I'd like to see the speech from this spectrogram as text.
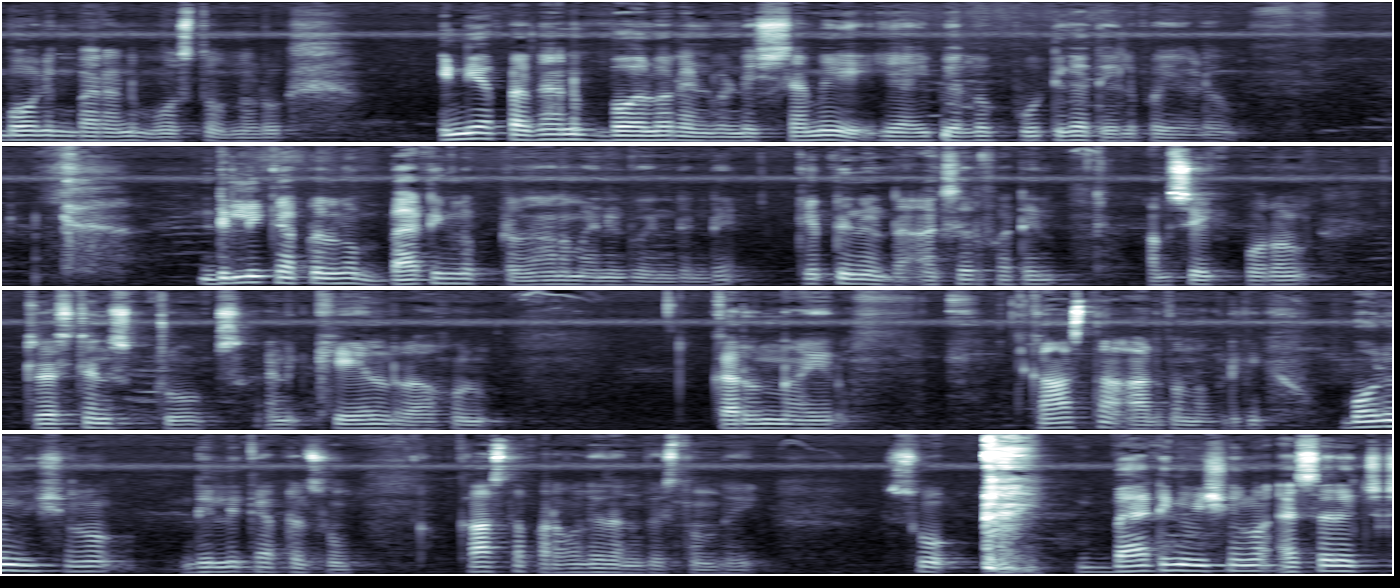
బౌలింగ్ భారాన్ని మోస్తూ ఉన్నాడు. ఇండియా ప్రధాన బౌలర్ అయినటువంటి షమి ఈ ఐపీఎల్లో పూర్తిగా తేలిపోయాడు. ఢిల్లీ క్యాపిటల్లో బ్యాటింగ్లో ప్రధానమైనటువంటి ఏంటంటే కెప్టెన్ అంటే Akshar Patel Abhishek Porel Tristan Stubbs and KL Rahul Karun Nair కాస్త ఆడుతున్నప్పటికీ బౌలింగ్ విషయంలో ఢిల్లీ క్యాపిటల్స్ కాస్త పర్వాలేదు అనిపిస్తుంది. సో బ్యాటింగ్ విషయంలో ఎస్ఆర్హెచ్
